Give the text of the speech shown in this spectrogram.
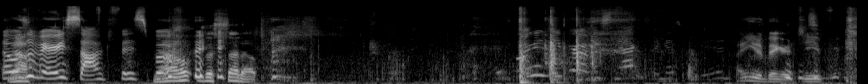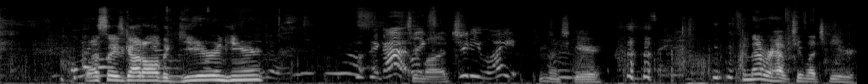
That was a very soft fist now the setup. As long as you brought me snacks, I guess we're good. I need a bigger Jeep. Wesley's got all the gear in here. I got Too like much. pretty light. Too much gear. You can never have too much gear.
